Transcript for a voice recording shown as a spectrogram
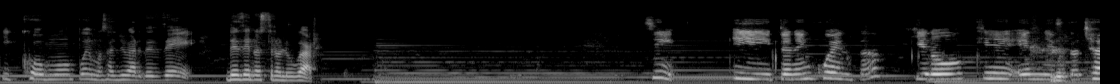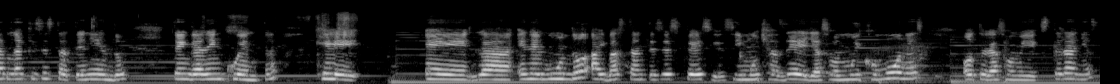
y cómo podemos ayudar desde, desde nuestro lugar. Sí, y ten en cuenta, quiero que en esta charla que se está teniendo tengan en cuenta que eh, en el mundo hay bastantes especies y muchas de ellas son muy comunes, otras son muy extrañas,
